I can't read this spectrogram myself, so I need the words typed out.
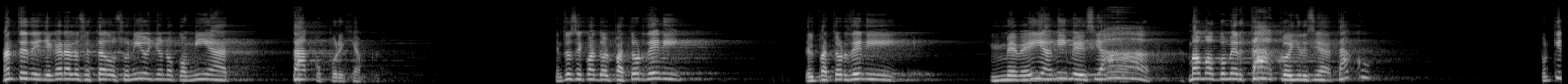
Antes de llegar a los Estados Unidos yo no comía tacos, por ejemplo. Entonces cuando el pastor Denny, el pastor Denny me veía a mí, me decía, ah, vamos a comer taco. Y yo le decía, ¿taco? ¿Por qué,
